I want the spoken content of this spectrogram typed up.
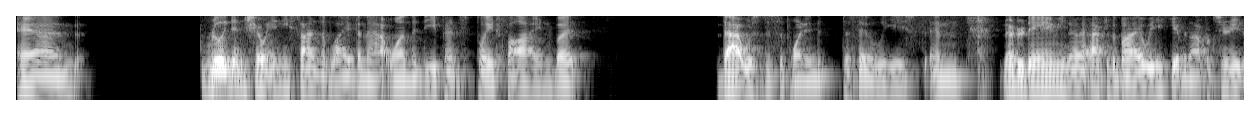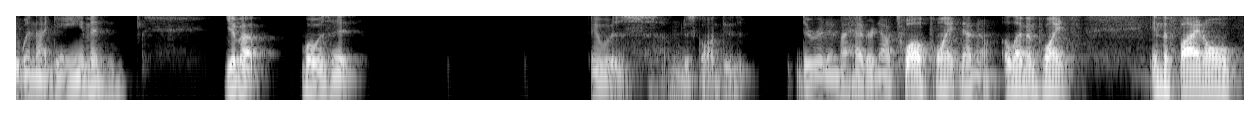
And really didn't show any signs of life in that one. The defense played fine, but that was disappointing to, say the least. And Notre Dame, you know, after the bye week, you have an opportunity to win that game and give up. What was it? It was. I'm just going through through it in my head right now. Twelve point. No, no, eleven points in the final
